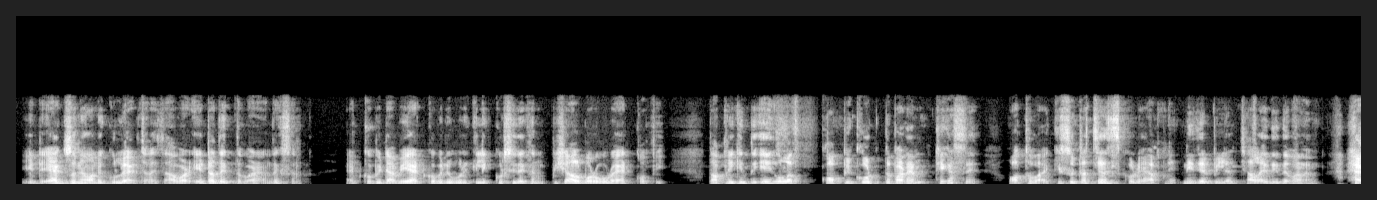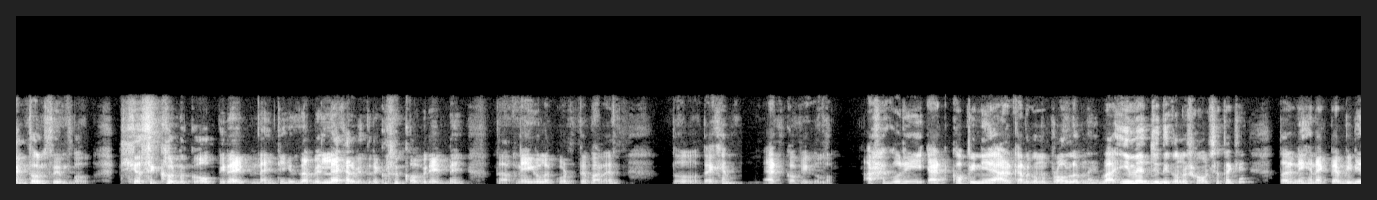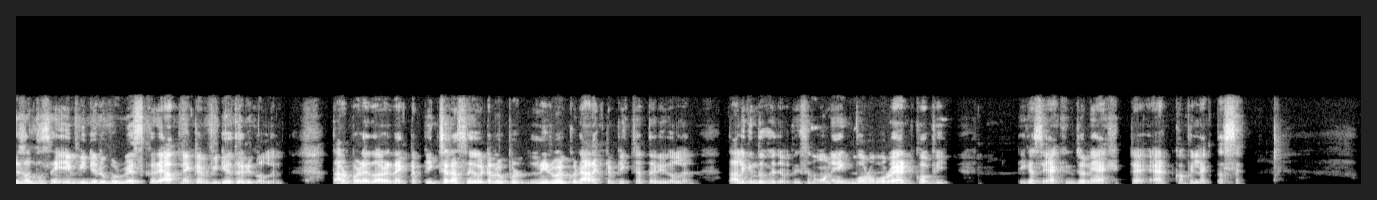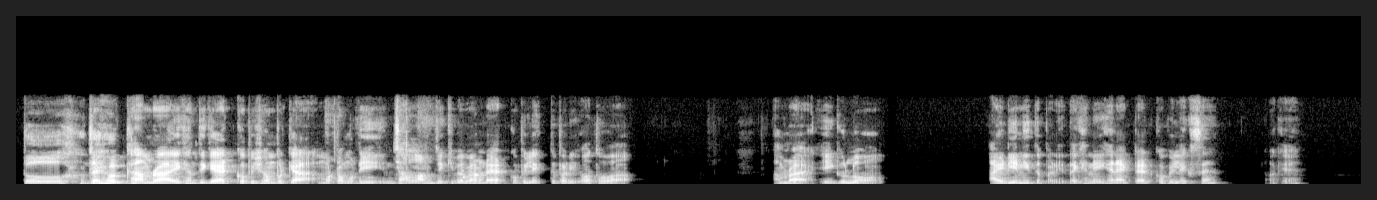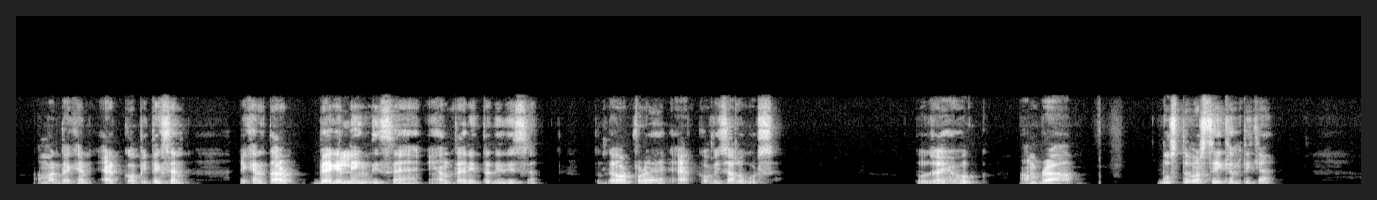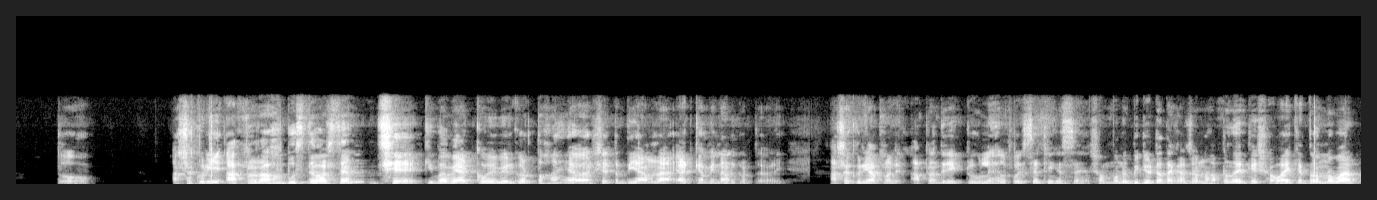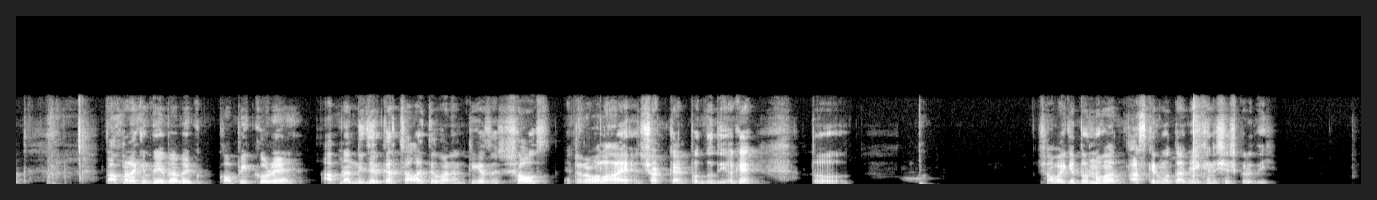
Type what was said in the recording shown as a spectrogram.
এটা একজনে অনেকগুলো অ্যাড চালাইছে, আবার এটা দেখতে পারেন, দেখছেন? অ্যাড কপিটা আমি অ্যাড কপির উপরে ক্লিক করছি, দেখেন? বিশাল বড় বড় অ্যাড কপি তো আপনি কিন্তু এইগুলো কপি করতে পারেন, ঠিক আছে? অথবা কিছুটা চেঞ্জ করে আপনি নিজের বিলে চালাই দিতে পারেন। একদম সিম্পল ঠিক আছে, কোনো কপিরাইট নাই, ঠিক আছে? আপনি লেখার ভিতরে কোনো কপিরাইট নেই। তো আপনি এগুলো করতে পারেন। তো দেখেন অ্যাড কপিগুলো আশা করি অ্যাড কপি নিয়ে আর কারও কোনো প্রবলেম নেই। বা ইমেজ যদি কোনো সমস্যা থাকে, ধরেন এখানে একটা ভিডিও চলতেছে, এই ভিডিওর উপর বেস করে আপনি একটা ভিডিও তৈরি করলেন। তারপরে ধরেন একটা পিকচার আছে, ওইটার উপর নির্ভর করে আরেকটা পিকচার তৈরি করলেন। তাহলে কিন্তু হয়ে যাবে। দেখছেন, অনেক বড় বড় অ্যাড কপি ঠিক আছে, এক একজনে এক একটা অ্যাড কপি লাগতেছে। তো যাই হোক, আমরা এখান থেকে অ্যাড কপি সম্পর্কে মোটামুটি জানলাম যে কীভাবে আমরা অ্যাড কপি লিখতে পারি অথবা আমরা এইগুলো আইডিয়া নিতে পারি। দেখেন, এখানে একটা অ্যাড কপি লিখছে। ওকে আমার দেখেন অ্যাড কপি দেখছেন? এখানে তার ব্যাগের লিঙ্ক দিছে হ্যান ত্যান ইত্যাদি দিছে। তো দেওয়ার পরে অ্যাড কপি চালু করছে। তো যাই হোক, আমরা বুঝতে পারছি এখান থেকে। তো আশা করি আপনারাও বুঝতে পারছেন যে কীভাবে অ্যাড কপি বের করতে হয় এবং সেটা দিয়ে আমরা অ্যাড ক্যাম্পেইন রান করতে পারি। আশা করি আপনাদের আপনাদের একটু হলে হেল্প হয়েছে, ঠিক আছে? সম্পূর্ণ ভিডিওটা দেখার জন্য আপনাদেরকে সবাইকে ধন্যবাদ। তো আপনারা কিন্তু এইভাবে কপি করে আপনার নিজের কাজ চালাতে পারেন, ঠিক আছে? সহজ এটার বলা হয় শর্টকাট পদ্ধতি ওকে তো সবাইকে ধন্যবাদ। আজকের মতো আমি এখানে শেষ করে দিই।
